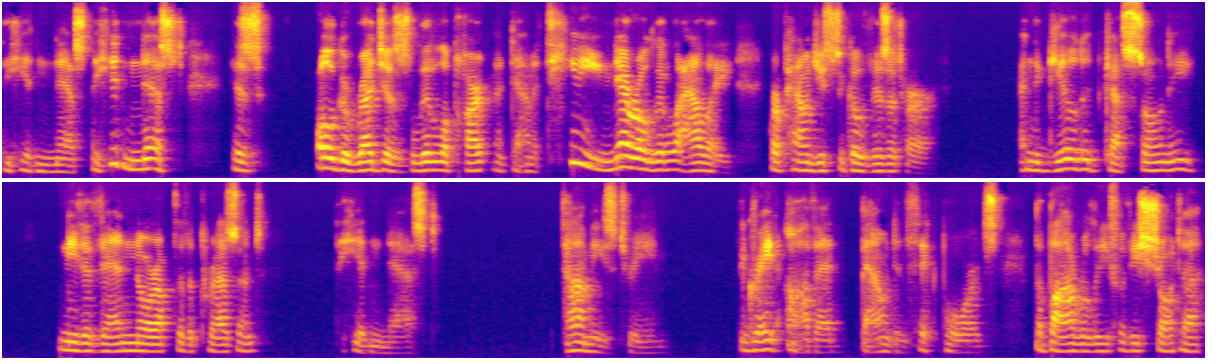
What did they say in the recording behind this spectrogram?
The hidden nest. The hidden nest is Olga Rudge's little apartment down a teeny, narrow little alley where Pound used to go visit her. And the gilded Cassoni, neither then nor up to the present, the hidden nest. Tami's dream, the great Ovid bound in thick boards, the bas relief of Ishota,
